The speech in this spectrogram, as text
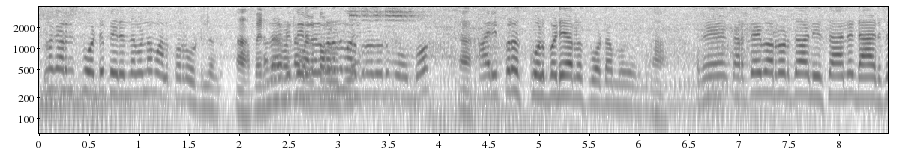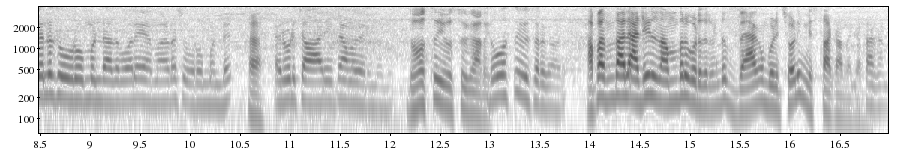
നമ്മളെ കറക്റ്റ് സ്പോട്ട് പെരുന്തമണ്ണ മലപ്പുറം റോഡിലാണ് ആ അതായത് പെരുന്തൽമണ്ണ പെരിന്തമണ്ണ മലപ്പുറം മലപ്പുറം പോകുമ്പോൾ. അരിപ്പുറ സ്കൂൾ പടി പറഞ്ഞ സ്പോട്ട് നമ്മൾ വരുന്നത്. അത് കറക്റ്റായി പറഞ്ഞു കൊടുത്താൽ നിസാന്റെ ഡാഡ്സന്റെ ഷോറൂം ഉണ്ട് അതുപോലെ എമയുടെ ഷോറൂം ഉണ്ട്. അതിനോട് ചാരിയിട്ടാണ് വരുന്നത്. Those user car those user car അപ്പൊ എന്തായാലും അടിയിൽ നമ്പർ കൊടുത്തിട്ടുണ്ട്. വേഗം വിളിച്ചോളി മിസ്സാക്കാൻ നിൽക്കാം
